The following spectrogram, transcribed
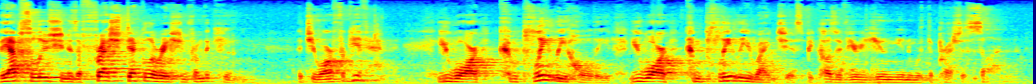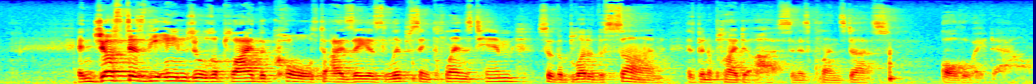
The absolution is a fresh declaration from the King that you are forgiven. You are completely holy. You are completely righteous because of your union with the precious Son. And just as the angels applied the coals to Isaiah's lips and cleansed him, so the blood of the Son has been applied to us and has cleansed us all the way down.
